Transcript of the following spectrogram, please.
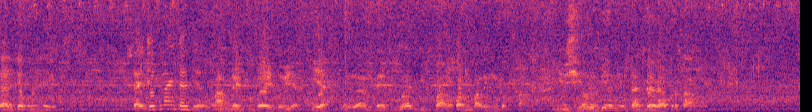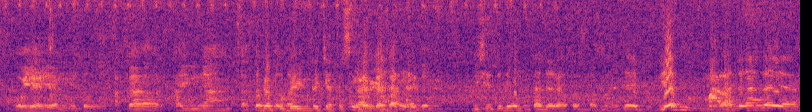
Saya ajak naik saya ajak naik aja. Lantai dua itu ya? Iya. Di lantai dua di balkon paling depan. Di situ dia minta darah pertama. Oh iya yang itu ada kayunya jatuh udah udah yang jatuh Udah sekali jatuh ya. itu. Di situ dia minta darah pertama saya dia malah dengan saya.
